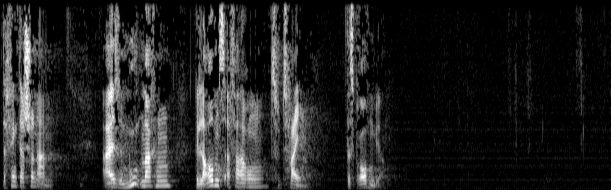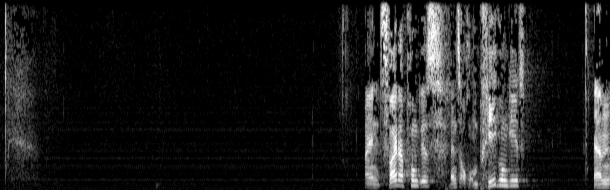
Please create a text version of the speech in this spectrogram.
Da fängt das schon an. Also Mut machen, Glaubenserfahrungen zu teilen. Das brauchen wir. Ein zweiter Punkt ist, wenn es auch um Prägung geht, ähm,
